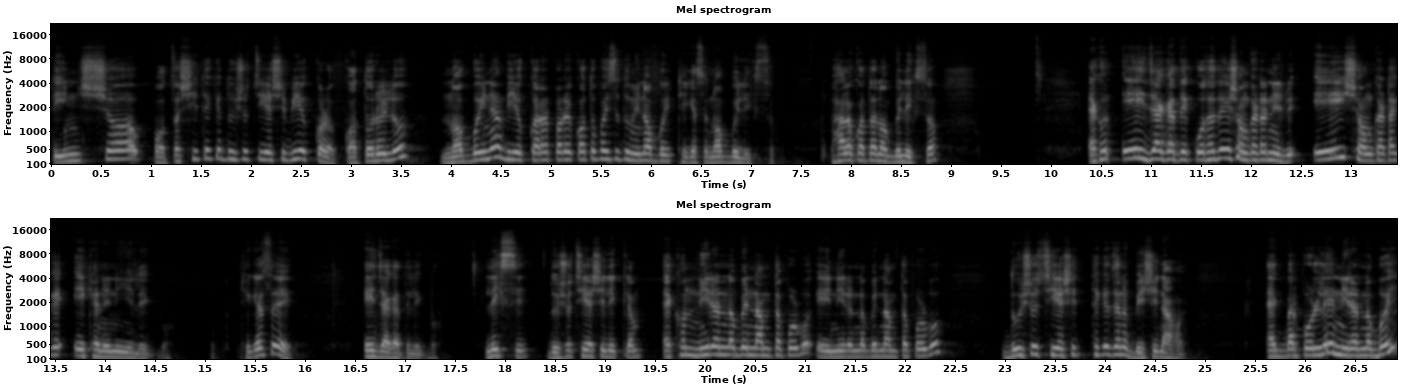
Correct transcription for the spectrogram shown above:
তিনশো পঁচাশি থেকে দুইশো ছিয়াশি বিয়োগ করো, কত রইল? নব্বই না? বিয়োগ করার পরে কত পাইছো তুমি? নব্বই। ঠিক আছে, নব্বই লিখছো। ভালো কথা, নব্বই লিখছো। এখন এই জায়গাতে কোথা থেকে সংখ্যাটা নিবে? এই সংখ্যাটাকে এখানে নিয়ে লিখব। ঠিক আছে? এই জায়গাতে লিখব। লিখছি, দুইশো ছিয়াশি লিখলাম। এখন নিরানব্বই নামটা পড়ব, এই নিরানব্বই নামটা পড়ব, দুইশো ছিয়াশি থেকে যেন বেশি না হয়। একবার পড়লে নিরানব্বই,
